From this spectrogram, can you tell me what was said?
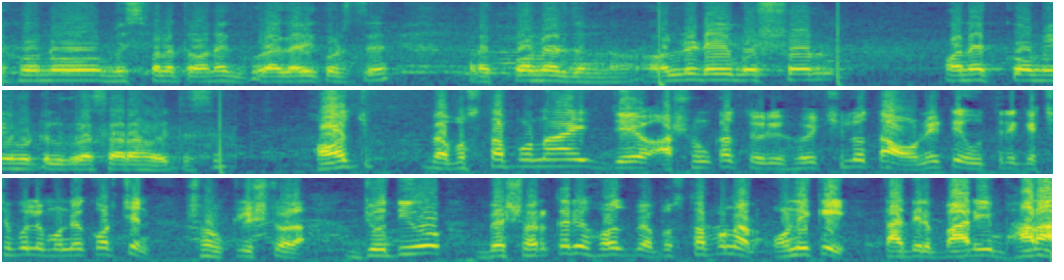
এখনও মিসফালাতে অনেক ঘোরাঘুরি করছে, তারা কমের জন্য। অলরেডি এই বছর অনেক কমই হোটেলগুলো সারা হইতেছে। হজ ব্যবস্থাপনায় যে আশঙ্কা তৈরি হয়েছিল তা অনেকটাই উতরে গেছে বলে মনে করছেন সংশ্লিষ্টরা। যদিও বেসরকারি হজ ব্যবস্থাপনার অনেকেই তাদের বাড়ি ভাড়া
